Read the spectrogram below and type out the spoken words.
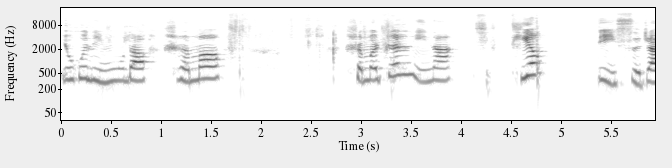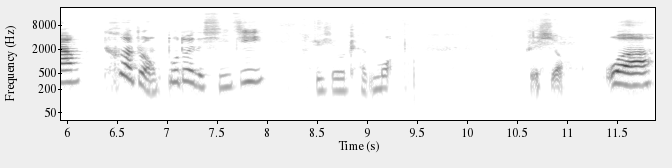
又会领悟到什么什么真理呢？请听第四章：特种部队的袭击。智修沉默。智修，我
